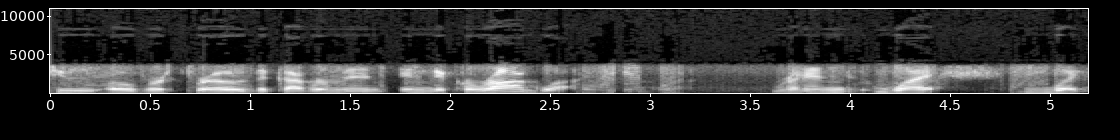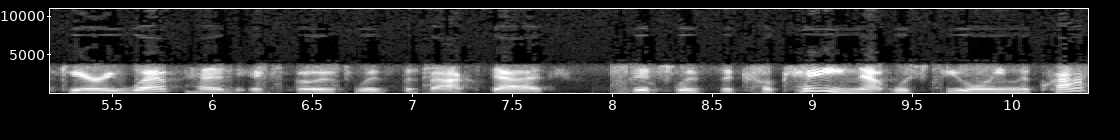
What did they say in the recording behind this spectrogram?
to overthrow the government in Nicaragua. Right. And what what Gary Webb had exposed was the fact that this was the cocaine that was fueling the crack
